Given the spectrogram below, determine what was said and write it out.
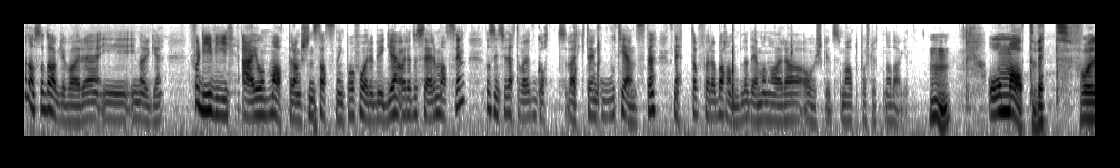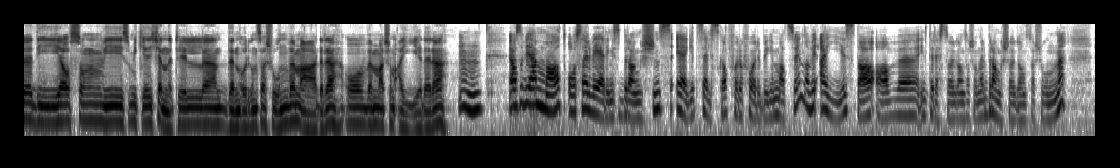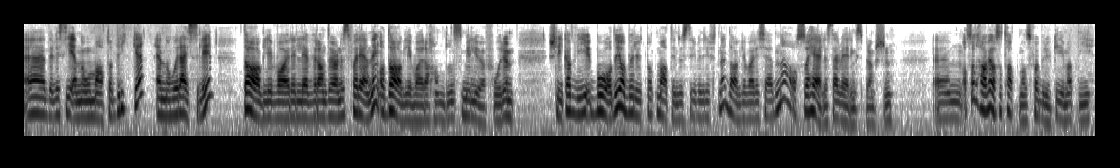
men også dagligvare i, i Norge. Fordi vi er jo matbransjens satsing på å forebygge og redusere matsvinn, så syns vi dette var et godt verktøy, en god tjeneste, nettopp for å behandle det man har av overskuddsmat på slutten av dagen. Mm. Og matvett, for de av oss som, vi, som ikke kjenner til eh, den organisasjonen. Hvem er dere, og hvem er det som eier dere? Mm. Ja, altså Vi er mat- og serveringsbransjens eget selskap for å forebygge matsvinn. Og vi eies da av uh, interesseorganisasjoner, bransjeorganisasjonene. Uh, Dvs. Si NHO Mat og Drikke, NHO Reiseliv, Dagligvareleverandørenes forening og Dagligvarehandelens miljøforum. Slik at vi både jobber ut mot matindustribedriftene, dagligvarekjedene, og også hele serveringsbransjen. Um, og så har vi også tatt med oss forbruker i og med at de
